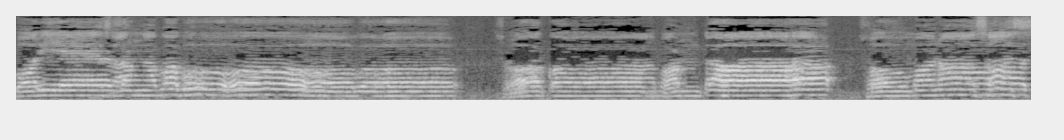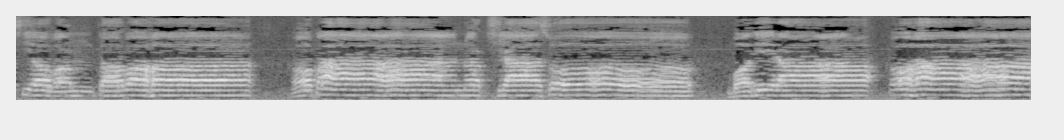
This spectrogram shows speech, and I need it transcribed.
पर्ये सङ्गबभो स्वकवन्तः सौमनसस्यवन्तवः अपानक्ष्यासो बधिरा अहासत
